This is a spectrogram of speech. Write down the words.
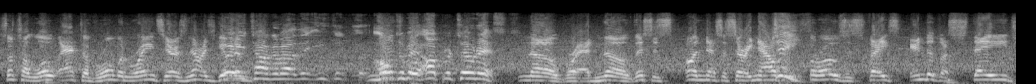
Such a low act of Roman Reigns here as now he's giving What are you talking about? The- He's the ultimate opportunist. No, Brad, no. This is unnecessary. Now he throws his face into the stage.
